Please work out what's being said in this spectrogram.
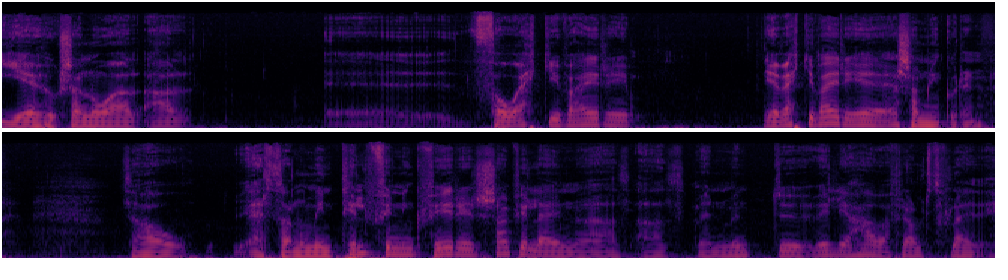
ég hugsa nú að, að uh, þó ekki væri ef ekki væri EES-samningurinn þá er það nú mín tilfinning fyrir samfélaginu að, að menn myndu vilja hafa frjálst flæði.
